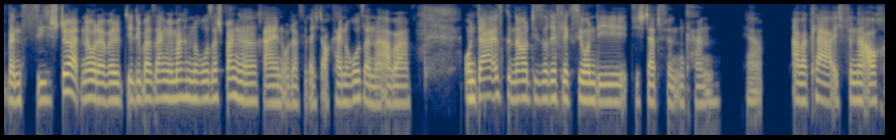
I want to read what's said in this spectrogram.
wenn es sie stört, ne? Oder würdet ihr lieber sagen, wir machen eine rosa Spange rein oder vielleicht auch keine rosane, aber und da ist genau diese Reflexion, die, die stattfinden kann. Ja. Aber klar, ich finde auch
